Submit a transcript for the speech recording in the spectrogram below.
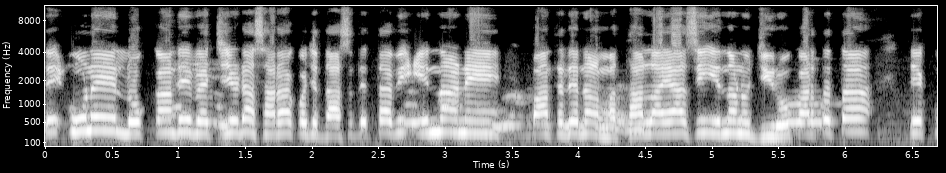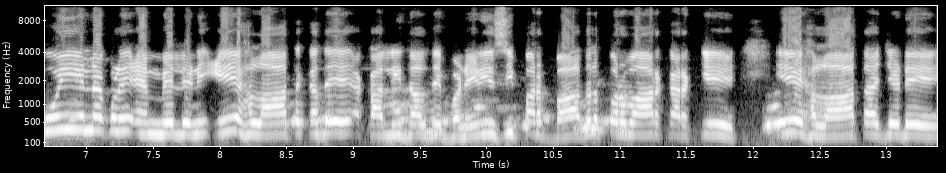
ਤੇ ਉਹਨੇ ਲੋਕਾਂ ਦੇ ਵਿੱਚ ਜਿਹੜਾ ਸਾਰਾ ਕੁਝ ਦੱਸ ਦਿੱਤਾ ਵੀ ਇਹਨਾਂ ਨੇ ਪੰਥ ਦੇ ਨਾਲ ਮੱਥਾ ਲਾਇਆ ਸੀ ਇਹਨਾਂ ਨੂੰ ਜ਼ੀਰੋ ਕਰ ਦਿੱਤਾ। ਤੇ ਕੋਈ ਇਹਨਾਂ ਕੋਲੇ ਐਮਐਲਏ ਨਹੀਂ ਇਹ ਹਾਲਾਤ ਕਦੇ ਅਕਾਲੀ ਦਲ ਦੇ ਬਣੇ ਨਹੀਂ ਸੀ, ਪਰ ਬਾਦਲ ਪਰਿਵਾਰ ਕਰਕੇ ਇਹ ਹਾਲਾਤ ਆ ਜਿਹੜੇ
